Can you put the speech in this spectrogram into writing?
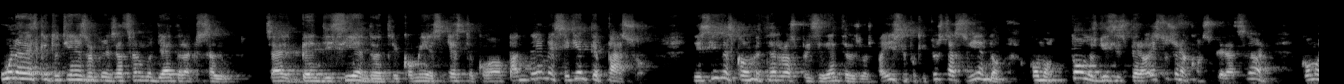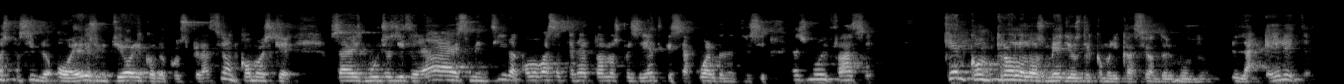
una vez que tú tienes Organización Mundial de la Salud, ¿sabes? Bendiciendo, entre comillas, esto como pandemia, siguiente paso. Decides convencer a los presidentes de los países, porque tú estás viendo como todos dices, pero esto es una conspiración. ¿Cómo es posible? O eres un teórico de conspiración. ¿Cómo es que, sabes, muchos dicen, ah, es mentira, ¿cómo vas a tener todos los presidentes que se acuerdan entre sí? Es muy fácil. ¿Quién controla los medios de comunicación del mundo? La élite.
